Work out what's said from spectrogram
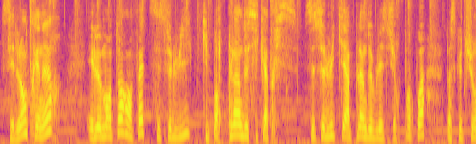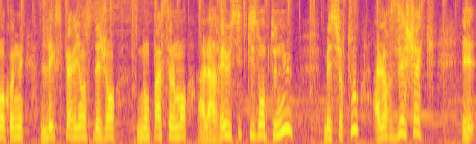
c'est l'entraîneur. Et le mentor, en fait, c'est celui qui porte plein de cicatrices. C'est celui qui a plein de blessures. Pourquoi? Parce que tu reconnais l'expérience des gens, non pas seulement à la réussite qu'ils ont obtenue, mais surtout à leurs échecs. Et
